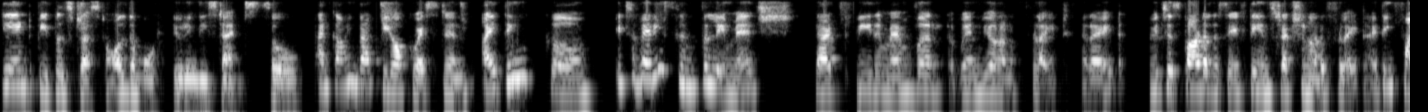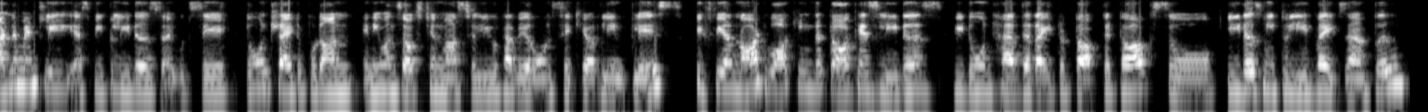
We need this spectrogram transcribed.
gained people's trust all the more during these times. So, and coming back to your question, I think um, it's a very simple image that we remember when we are on a flight, right? Which is part of the safety instruction on a flight. I think fundamentally, as people leaders, I would say don't try to put on anyone's oxygen mask till you have your own securely in place. If we are not walking the talk as leaders, we don't have the right to talk the talk. So leaders need to lead by example.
